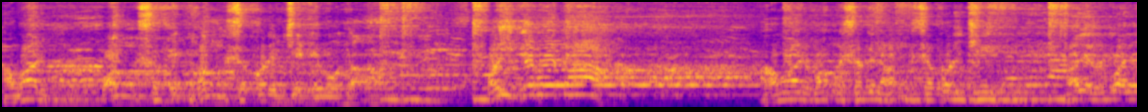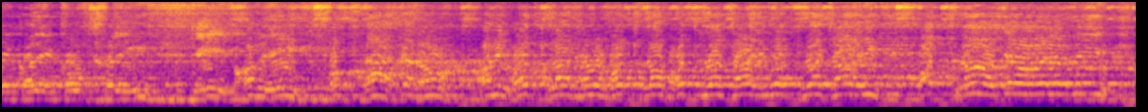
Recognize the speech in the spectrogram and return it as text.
আমার বংশকে ধ্বংস করেছে দেবতা। ওই দেবতা আমার বংশকে ধ্বংস করেছে। ফলে বলে কলে, কৌশলে, এইভাবে না কেন, আমি বদলা নেব বদলা বদলা চাই বদলা চাই বদলা চাই আমি।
